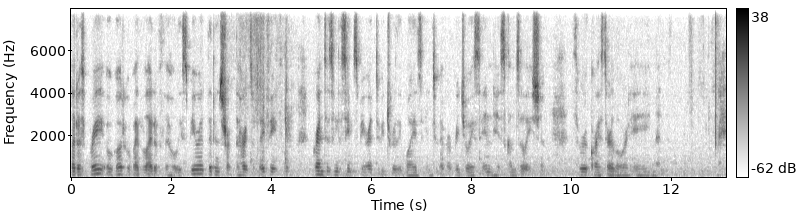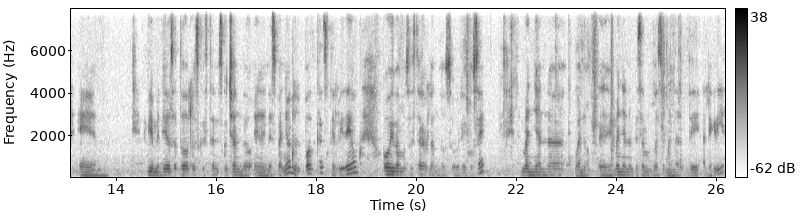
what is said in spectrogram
Let us pray, O God, who by the light of the Holy Spirit did instruct the hearts of thy faithful, grant us in the same Spirit to be truly wise and to ever rejoice in his consolation. Through Christ our Lord. Amen. Bienvenidos a todos los que están escuchando en español el podcast, el video. Hoy vamos a estar hablando sobre José. Mañana, bueno, eh, mañana empezamos la semana de alegría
